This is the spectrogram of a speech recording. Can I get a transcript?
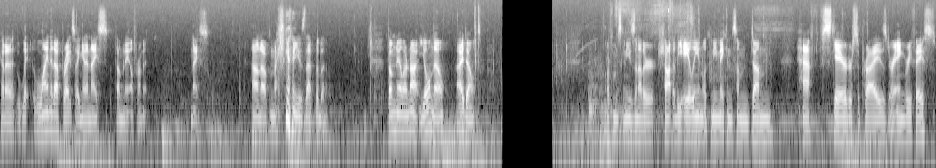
Gotta li line it up right so I can get a nice thumbnail from it. Nice. I don't know if I'm actually gonna use that for the thumbnail or not. You'll know. I don't. Or if I'm just gonna use another shot of the alien with me making some dumb, half scared or surprised or angry face.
